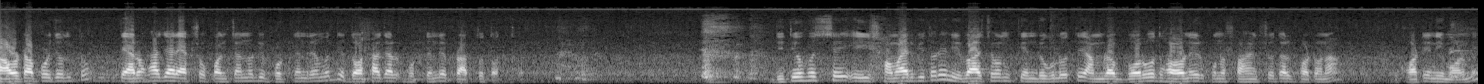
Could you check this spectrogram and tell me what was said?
বারোটা পর্যন্ত তেরো হাজার একশো পঞ্চান্নটি ভোটকেন্দ্রের মধ্যে দশ হাজার ভোট কেন্দ্রের প্রাপ্ত তথ্য। দ্বিতীয় হচ্ছে এই সময়ের ভিতরে নির্বাচন কেন্দ্রগুলোতে আমরা বড় ধরনের কোনো সহিংসতার ঘটনা ঘটেনি মর্মে।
